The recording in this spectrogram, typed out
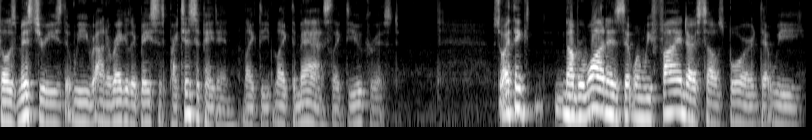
those mysteries that we on a regular basis participate in like the like the mass like the eucharist. So i think number one is that when we find ourselves bored that we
